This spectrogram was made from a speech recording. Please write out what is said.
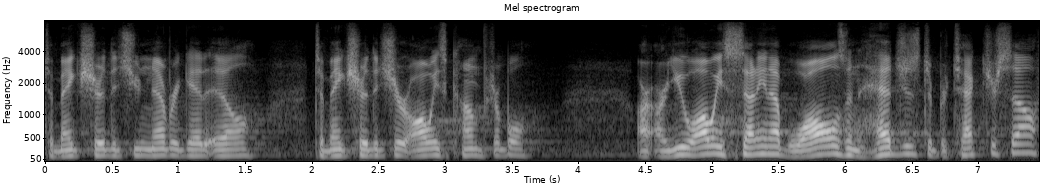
To make sure that you never get ill? To make sure that you're always comfortable? Are, are you always setting up walls and hedges to protect yourself?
